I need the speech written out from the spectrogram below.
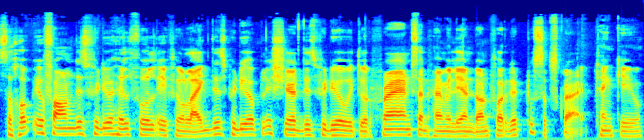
so hope you found this video helpful if you like this video please share this video with your friends and family and don't forget to subscribe thank you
